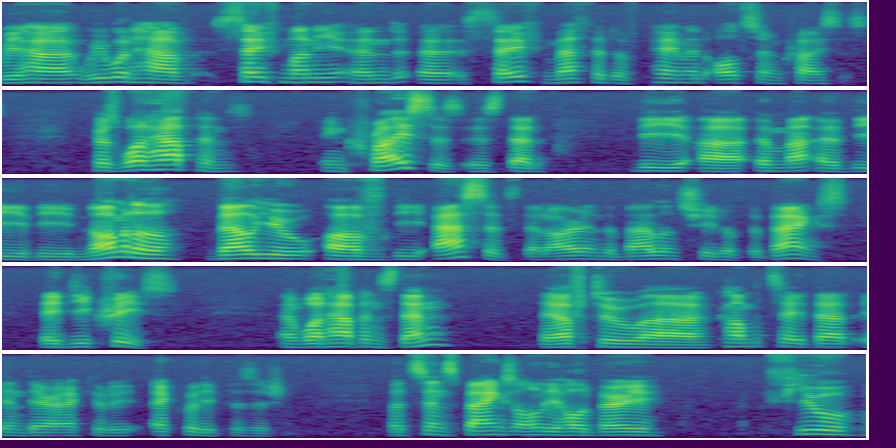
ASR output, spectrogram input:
we, have, we would have safe money and a safe method of payment also in crisis. Because what happens in crisis is that the, uh, uh, the, the nominal value of the assets that are in the balance sheet of the banks, they decrease. And what happens then? They have to uh, compensate that in their equity, equity position. But since banks only hold very few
